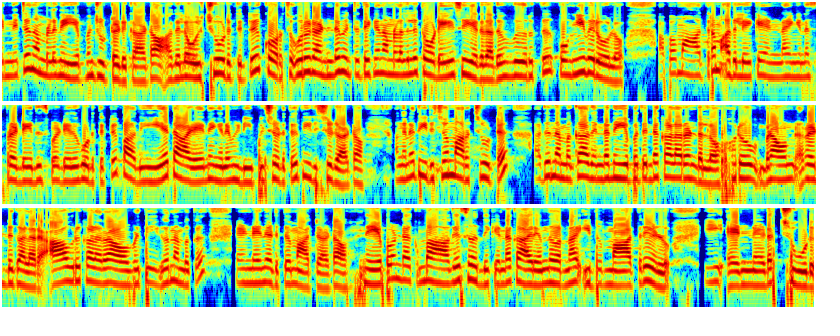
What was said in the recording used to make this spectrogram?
എന്നിട്ട് നമ്മൾ നെയ്യപ്പം ചുട്ടെടുക്കുക കേട്ടോ. അതിൽ ഒഴിച്ചു കൊടുത്തിട്ട് കുറച്ച് ഒരു രണ്ട് മിനിറ്റത്തേക്ക് നമ്മളതിൽ തുടയേ ചെയ്യരുത്. അത് വീർത്ത് പൊങ്ങി വരുമല്ലോ അപ്പോൾ മാത്രം അതിലേക്ക് എണ്ണ ഇങ്ങനെ സ്പ്രെഡ് ചെയ്ത് സ്പ്രെഡ് ചെയ്ത് കൊടുത്തിട്ട് പതിയെ താഴേന്ന് ഇങ്ങനെ വിടിപ്പിച്ചെടുത്ത് തിരിച്ചിടുക കേട്ടോ. അങ്ങനെ തിരിച്ചും മറിച്ചുവിട്ട് അത് നമുക്ക് അതിന്റെ നെയ്യപ്പത്തിന്റെ കളർ ഉണ്ടല്ലോ. ഒരു ബ്രൗൺ റെഡ് കളർ ആ ഒരു കളർ ആകുമ്പോഴത്തേക്കും നമുക്ക് എണ്ണയിൽ നിന്ന് എടുത്ത് മാറ്റാം കേട്ടോ നെയ്യപ്പം ഉണ്ടാക്കുമ്പോൾ ആകെ ശ്രദ്ധിക്കേണ്ട കാര്യം എന്ന് പറഞ്ഞാൽ ഇത് മാത്രമേ ഉള്ളൂ. ഈ എണ്ണയുടെ ചൂട്.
